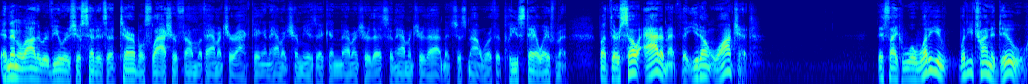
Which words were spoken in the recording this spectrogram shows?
And then a lot of the reviewers just said it's a terrible slasher film with amateur acting and amateur music and amateur this and amateur that, and it's just not worth it. Please stay away from it. But they're so adamant that you don't watch it. It's like, well, what are you what are you trying to do?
